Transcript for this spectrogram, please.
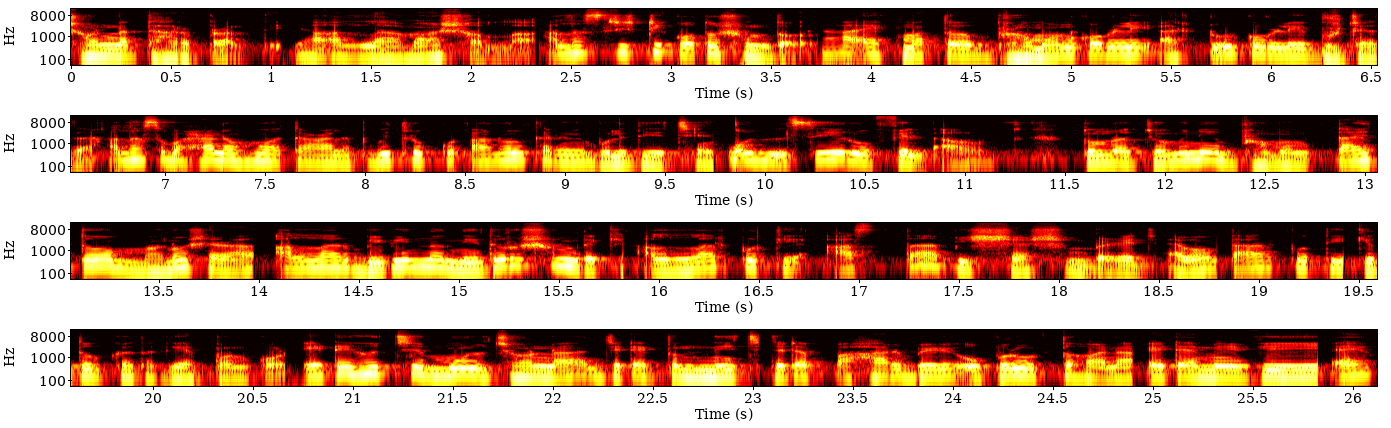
ঝর্ণার ধার প্রান্তে। আল্লাহ মাশাল্লাহ আল্লাহ সৃষ্টি কত সুন্দর। তা একমাত্র ভ্রমণ করলে আর ট্যুর করলে বোঝা যায়। আল্লাহ সুবহানাহু ওয়া তাআলা পবিত্র কুরআনুল কারিমে বলে দিয়েছেন কুল সিরু ফিল তোমরা জমিনে ভ্রমণ, তাই তো মানুষেরা আল্লাহর বিভিন্ন নিদর্শন দেখে আল্লাহর প্রতি আস্থা, বিশ্বাস বেড়ে যায় এবং তার প্রতি কৃতজ্ঞতা জ্ঞাপন করে। এটাই হচ্ছে মূল ঝর্ণা, যেটা একদম নিচ, যেটা পাহাড় বেড়ে উপরে উঠতে হয় না। এটা মেবি এক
